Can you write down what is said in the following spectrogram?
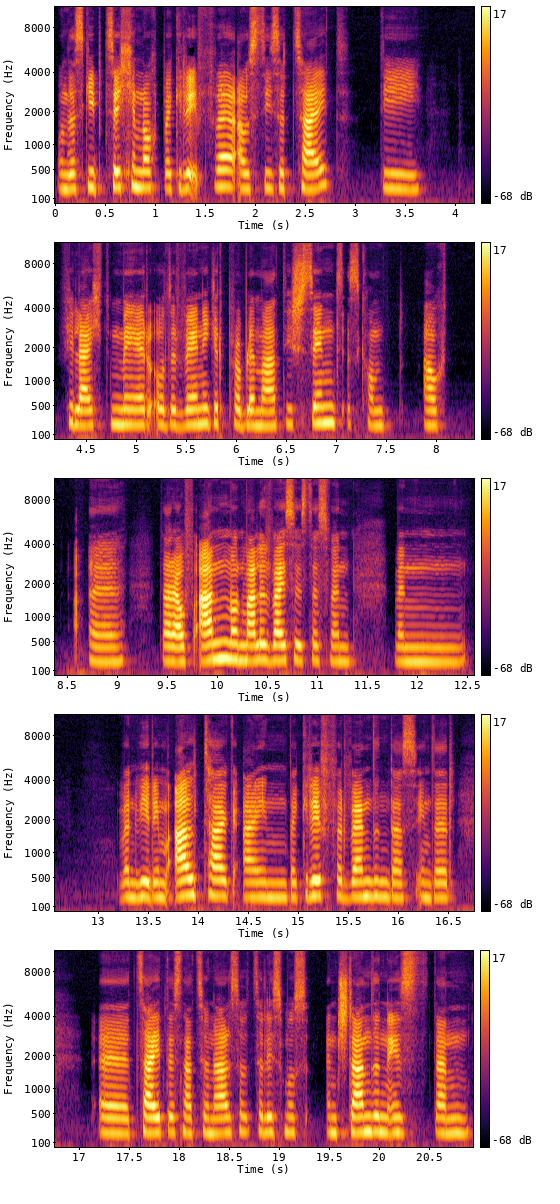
Und es gibt sicher noch Begriffe aus dieser Zeit, die vielleicht mehr oder weniger problematisch sind. Es kommt auch äh, darauf an. Normalerweise ist das, wenn, wenn, wenn wir im Alltag einen Begriff verwenden, das in der äh, Zeit des Nationalsozialismus entstanden ist, dann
